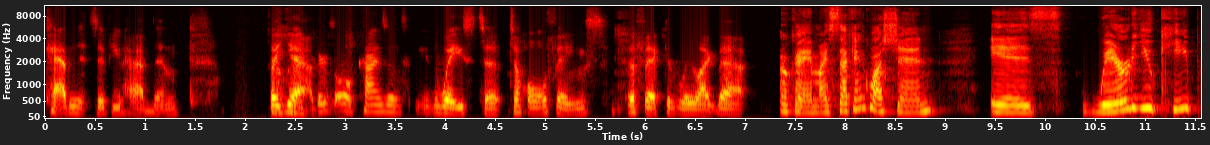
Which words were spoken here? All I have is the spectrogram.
cabinets if you have them but okay. yeah, there's all kinds of ways to to haul things effectively like that. Okay, my second question is where do you keep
